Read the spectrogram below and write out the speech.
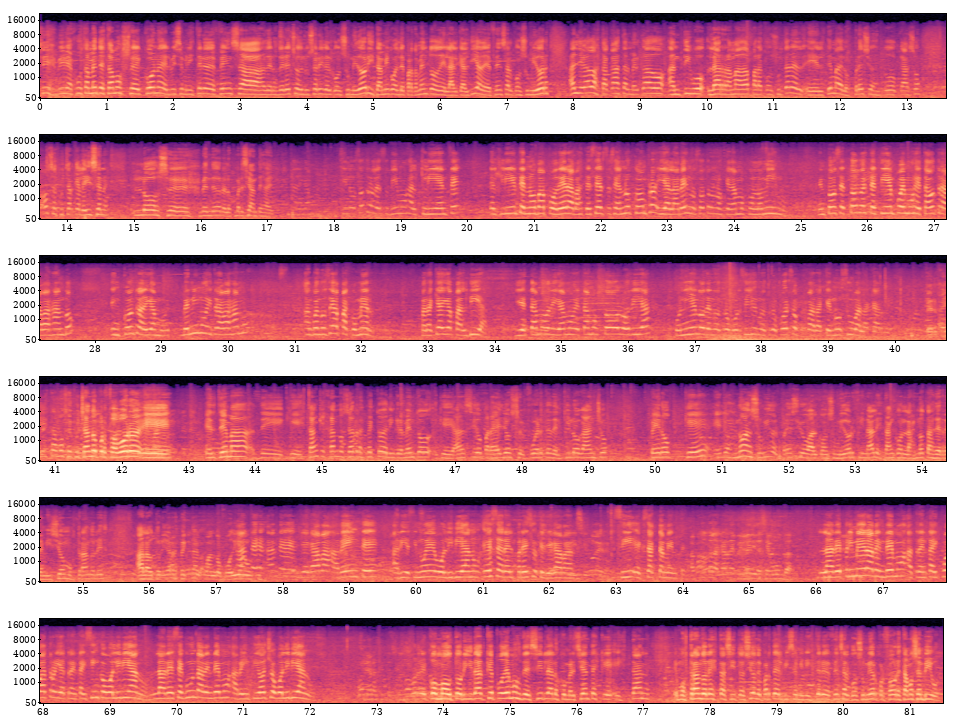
Sí, Vivian, justamente estamos eh, con el Viceministerio de Defensa de los Derechos del Usuario y del Consumidor y también con el Departamento de la Alcaldía de Defensa del Consumidor. Han llegado hasta acá, hasta el mercado antiguo La Ramada, para consultar el, tema de los precios en todo caso. Vamos a escuchar qué le dicen los eh, vendedores, los comerciantes ahí. Si nosotros le subimos al cliente, el cliente no va a poder abastecerse, o sea, no compra y a la vez nosotros nos quedamos con lo mismo. Entonces todo este tiempo hemos estado trabajando en contra, digamos, venimos y trabajamos cuando sea para comer, para que haya para el día. Y estamos, digamos, estamos todos los días poniendo de nuestro bolsillo y nuestro esfuerzo para que no suba la carne. Ahí estamos escuchando, por favor, eh, el tema de que están quejándose al respecto del incremento que ha sido para ellos fuerte del kilo gancho pero que ellos no han subido el precio al consumidor final, están con las notas de remisión mostrándoles a la autoridad respectiva cuando podían... Antes, antes llegaba a 20, a 19 bolivianos, ese era el precio que llegaba antes. Sí, exactamente. ¿A cuánto está la carne de primera y de segunda? La de primera vendemos a 34 y a 35 bolivianos, la de segunda vendemos a 28 bolivianos. Eh, como autoridad, ¿qué podemos decirle a los comerciantes que están eh, mostrándole esta situación de parte del Viceministerio de Defensa del Consumidor? Por favor, estamos en vivo.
